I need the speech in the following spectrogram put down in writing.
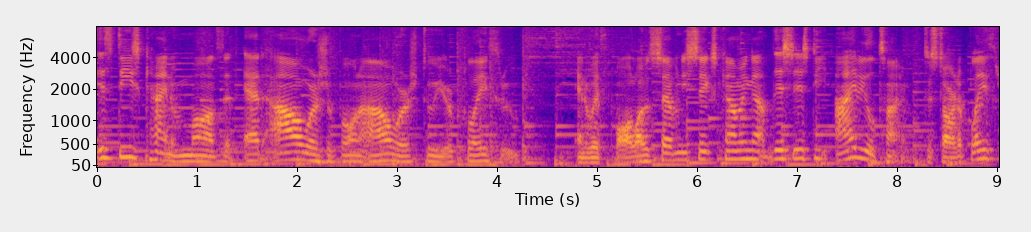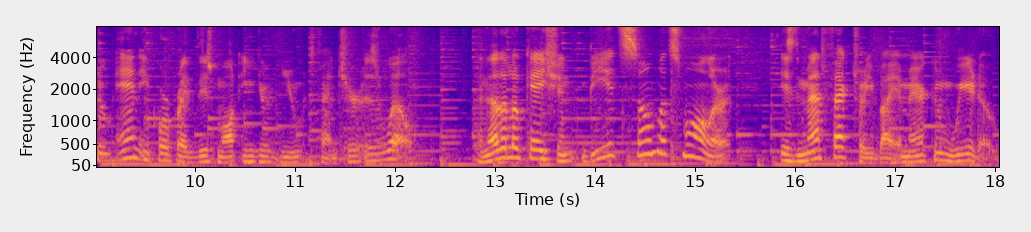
It's these kind of mods that add hours upon hours to your playthrough. And with Fallout 76 coming up, this is the ideal time to start a playthrough and incorporate this mod in your new adventure as well. Another location, be it somewhat smaller, is the Mad Factory by American Weirdo.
